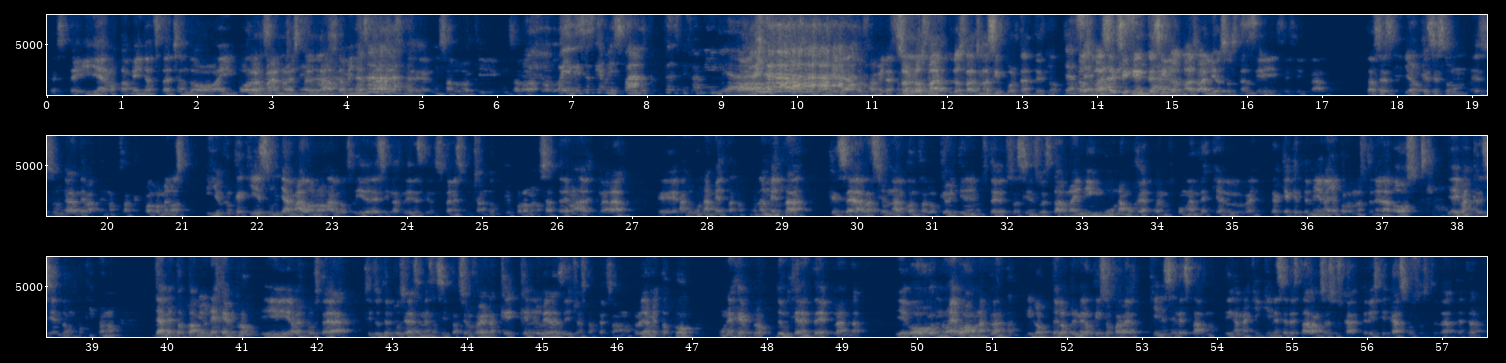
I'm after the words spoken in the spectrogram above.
Este, Guillermo también ya te está echando ahí Tu porras. hermano está Sí, hermano también ya está. Este, un saludo aquí, un saludo a todos. Oye, dices que mis fans, pues, es mi familia. No, claro, tu familia, tu familia Son los, más, los fans más importantes, ¿no? Ya los sé, más exigentes sí, y claro. los más valiosos también. Sí, sí, sí, claro. Entonces, yo creo que ese es un, ese es un gran debate, ¿no? O sea, que por lo menos, y yo creo que aquí es un llamado, ¿no? A los líderes y las líderes que nos están escuchando, que por lo menos se atrevan a declarar eh, alguna meta, ¿no? Una meta que sea racional contra lo que hoy tienen ustedes. O sea, si en su estado no hay ninguna mujer, bueno, pongan de aquí, al, de aquí a que termine el año por lo menos tener a dos, y ahí van creciendo un poquito, ¿no? Ya me tocó a mí un ejemplo y a ver, me gustaría, si tú te pusieras en esa situación, Fabiola, ¿qué, ¿qué le hubieras dicho a esta persona? Pero ya me tocó un ejemplo de un gerente de planta. Llegó nuevo a una planta y lo, de lo primero que hizo fue a ver quién es el staff, ¿no? Díganme aquí quién es el staff, vamos a ver sus características, sus etcétera, etcétera.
